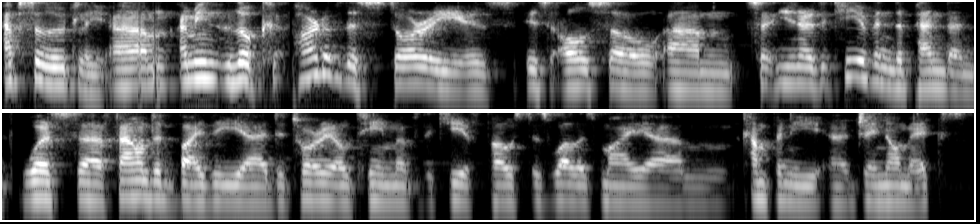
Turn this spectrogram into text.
Absolutely. Um, I mean, look, part of the story is is also um, so you know the Kiev Independent was uh, founded by the editorial team of the Kiev Post as well as my um, company uh, Jnomics.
